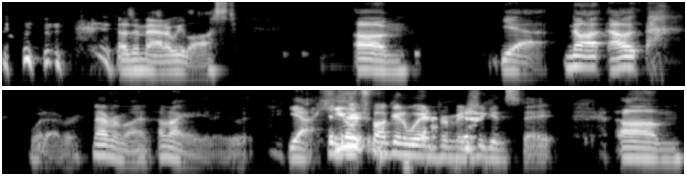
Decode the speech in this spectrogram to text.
Doesn't matter. We lost. Um, yeah, no, I, was, whatever. Never mind. I'm not gonna get into it. Yeah, huge fucking win for Michigan State. Um,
